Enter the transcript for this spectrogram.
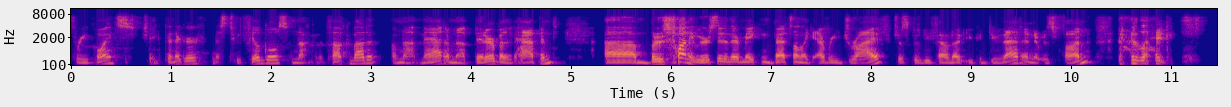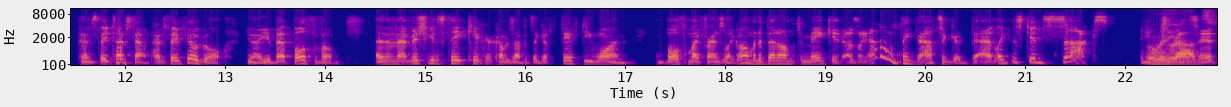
three points. Jake Pinegar missed two field goals. I'm not going to talk about it. I'm not mad. I'm not bitter, but it happened. Um, but it was funny. We were sitting there making bets on like every drive just because we found out you could do that, and it was fun. like Penn State touchdown, Penn State field goal. You know, you bet both of them, and then that Michigan State kicker comes up. It's like a 51. And both of my friends are like, "Oh, I'm going to bet on him to make it." I was like, "I don't think that's a good bet. Like this kid sucks." And he drills it.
